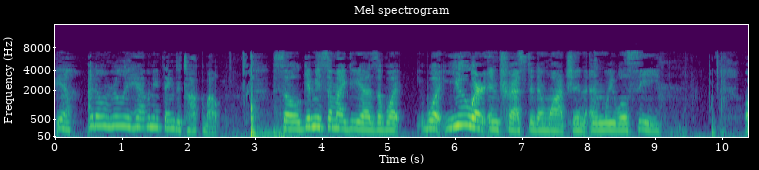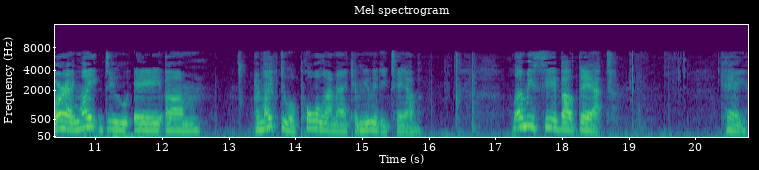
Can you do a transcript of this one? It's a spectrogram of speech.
Yeah, I don't really have anything to talk about. So give me some ideas of what what you are interested in watching, and we will see. Or I might do a um, I might do a poll on my community tab. Let me see about that. Okay.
